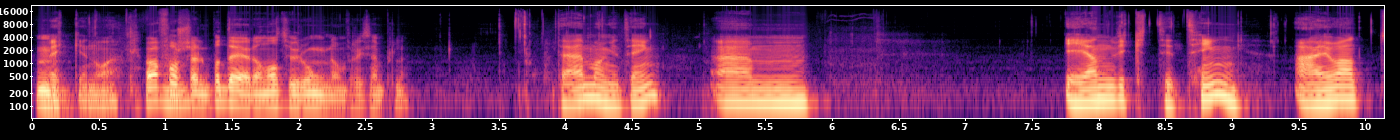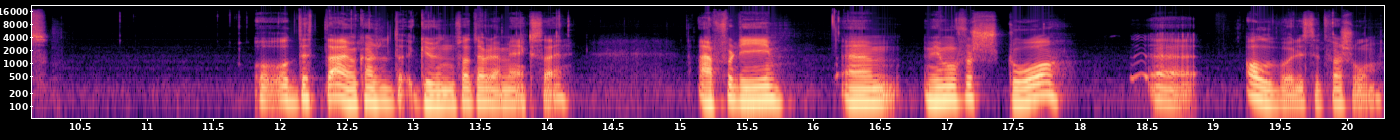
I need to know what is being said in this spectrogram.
Mm. vekke noe. Hva er forskjellen på dere og Natur og Ungdom, f.eks.? Det er mange ting. Um, en viktig ting er jo at og, og dette er jo kanskje grunnen for at jeg ble med i XR, er fordi um, vi må forstå uh, alvoret i situasjonen.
